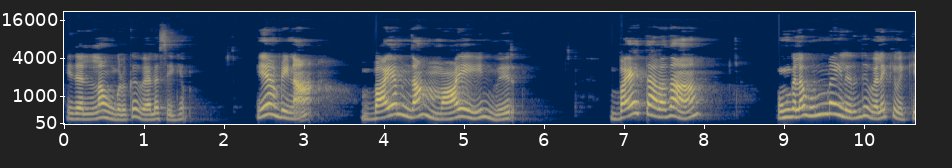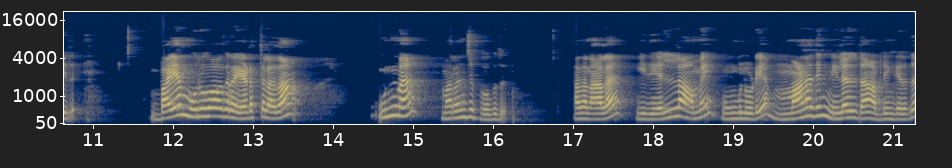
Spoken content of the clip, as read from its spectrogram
இதெல்லாம் உங்களுக்கு வேலை செய்யும். ஏன் அப்படின்னா பயம்தான் மாயையின் வேர். பயத்தால் தான் உங்களை உண்மையிலிருந்து விலக்கி வைக்குது. பயம் உருவாகிற இடத்துல தான் உண்மை மறைஞ்சு போகுது. அதனால் இது எல்லாமே உங்களுடைய மனதின் நிழல் தான் அப்படிங்கிறத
